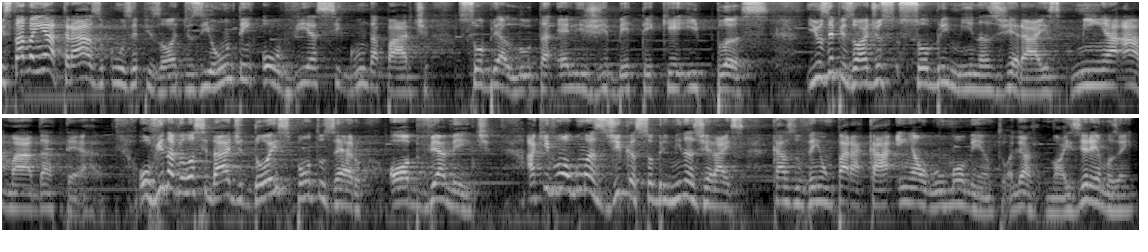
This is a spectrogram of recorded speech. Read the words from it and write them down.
Estava em atraso com os episódios e ontem ouvi a segunda parte sobre a luta LGBTQI. E os episódios sobre Minas Gerais, minha amada terra. Ouvi na velocidade 2.0, obviamente. Aqui vão algumas dicas sobre Minas Gerais, caso venham para cá em algum momento. Olha, nós iremos, hein?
